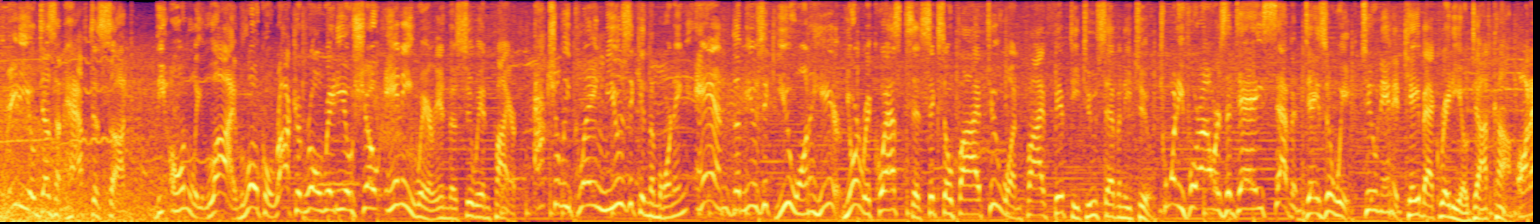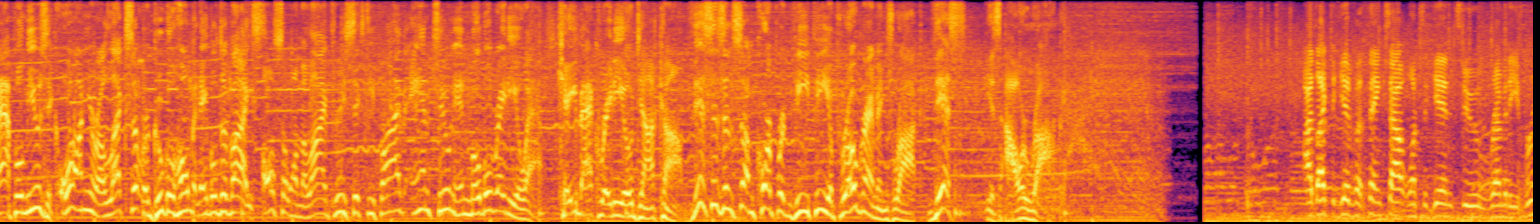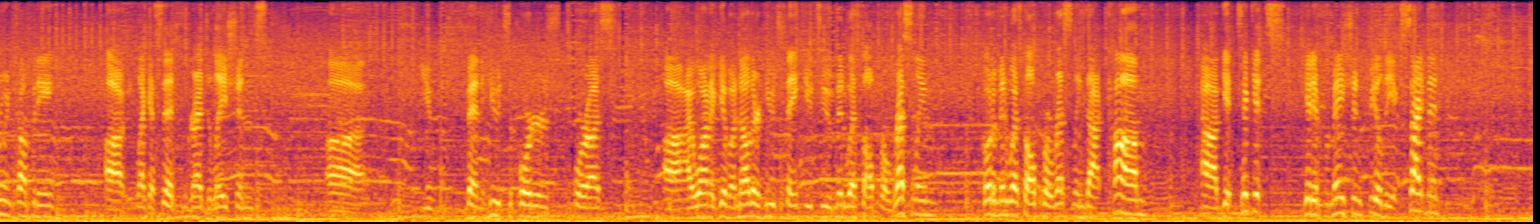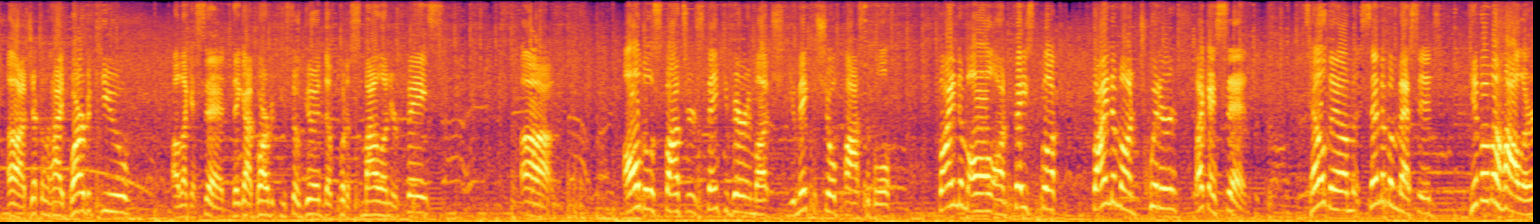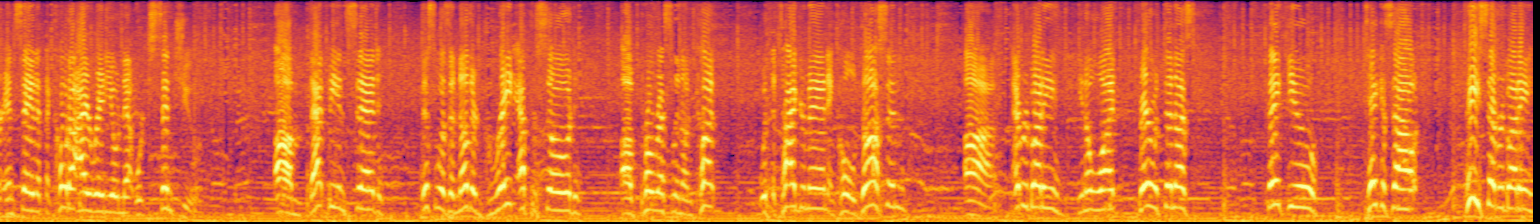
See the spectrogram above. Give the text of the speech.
Radio doesn't have to suck. The only live local rock and roll radio show anywhere in the Sioux Empire. Actually playing music in the morning and the music you want to hear. Your requests at 605 215 5272. 24 hours a day, 7 days a week. Tune in at kbackradio.com, on Apple Music, or on your Alexa or Google Home enabled device. Also on the Live 365 and TuneIn mobile radio apps. kbackradio.com. This isn't some corporate VP of programming's rock. This is our rock. I'd like to give a thanks out once again to Remedy Brewing Company. Uh, like I said, congratulations. Uh, you've been huge supporters for us. Uh, I want to give another huge thank you to Midwest All Pro Wrestling. Go to MidwestAllProWrestling.com, uh, get tickets, get information, feel the excitement. Uh, Jekyll and Hyde Barbecue. Uh, like I said, they got barbecue so good they'll put a smile on your face. Uh, all those sponsors, thank you very much. You make the show possible. Find them all on Facebook. Find them on Twitter. Like I said, tell them, send them a message, give them a holler, and say that the Coda I Radio Network sent you. Um, that being said, this was another great episode of Pro Wrestling Uncut with the Tiger Man and Cole Dawson. Uh, everybody, you know what? Bear within us. Thank you. Take us out. Peace, everybody.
